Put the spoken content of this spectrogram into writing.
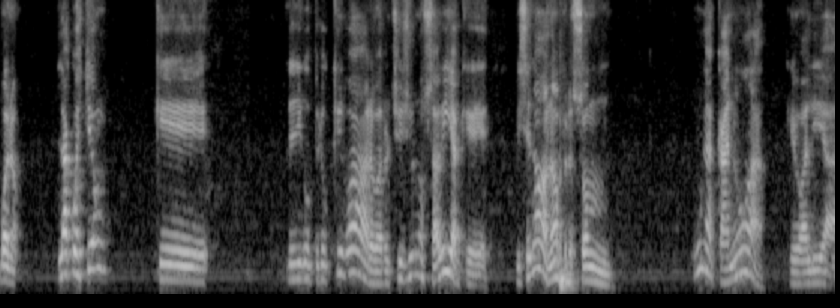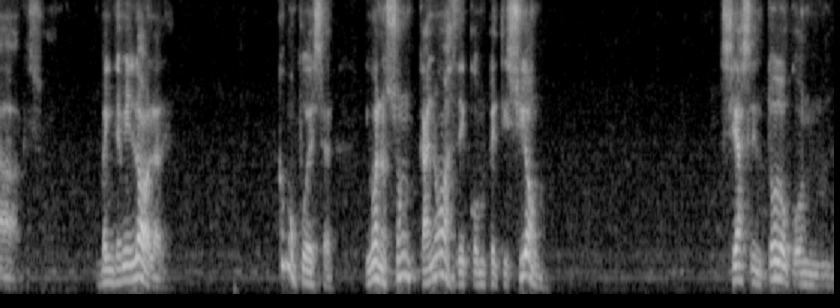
Bueno, la cuestión que le digo, pero qué bárbaro, yo no sabía que... Dice, no, no, pero son una canoa que valía qué sé, 20 mil dólares. ¿Cómo puede ser? Y bueno, son canoas de competición. Se hacen todo con,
